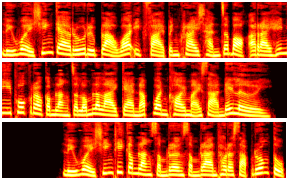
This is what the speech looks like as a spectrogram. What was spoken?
หลิวเหวยชิ่งแกรู้หรือเปล่าว่าอีกฝ่ายเป็นใครฉันจะบอกอะไรให้นี่พวกเรากำลังจะล้มละลายแกนับวันคอยหมายสารได้เลย หลิวเหวยชิ่งที่กำลังสำเริงสำราญโทรศัพท์ร่วงตุบ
